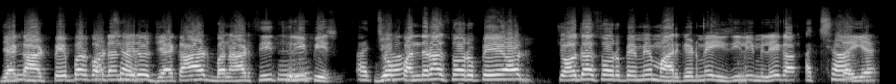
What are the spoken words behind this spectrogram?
जैकार्ड पेपर कॉटन। से जो जैकार्ड बनारसी थ्री पीस। जो पंद्रह सौ रुपए और चौदह सौ रुपए में मार्केट में इजीली मिलेगा। अच्छा। सही है।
